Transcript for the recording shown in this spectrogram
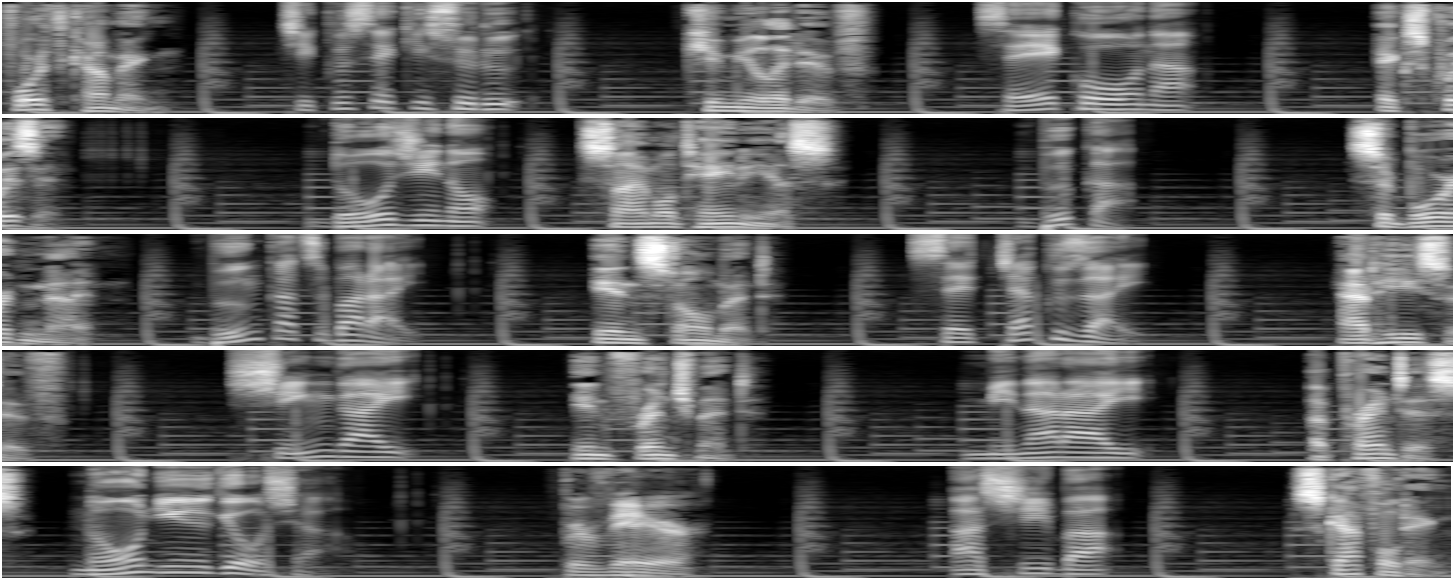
forthcoming, 蓄積する、cumulative, 成功な、exquisite, 同時の、simultaneous, 部下、subordinate, 分割払い、installment, 接着剤、adhesive, 侵害、infringement, 見習い、apprentice, 納入業者、purveyor, 足場、scaffolding,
